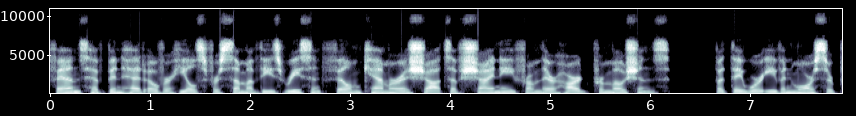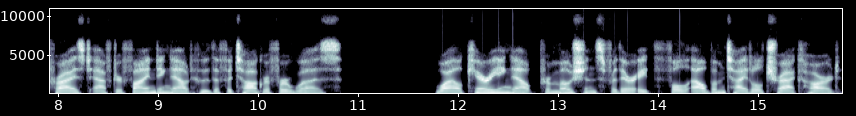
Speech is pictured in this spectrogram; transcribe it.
Fans have been head over heels for some of these recent film camera shots of SHINee from their hard promotions, but they were even more surprised after finding out who the photographer was. While carrying out promotions for their eighth full album title track Hard,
